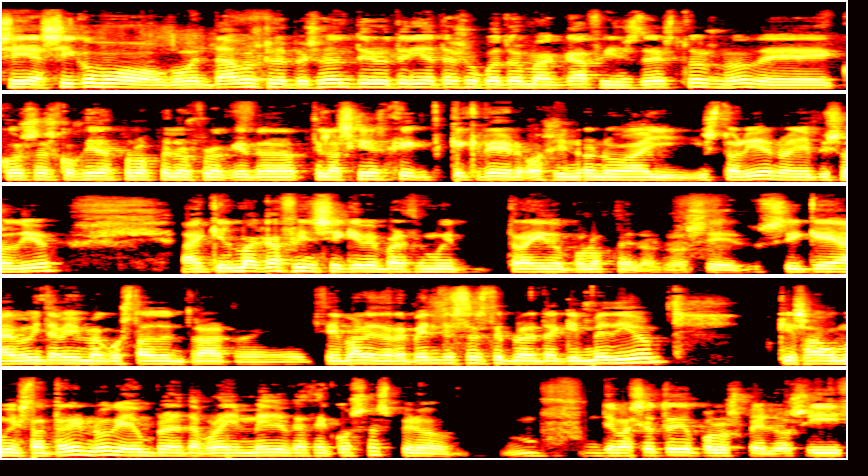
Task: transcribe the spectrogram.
Sí, así como comentábamos que el episodio anterior tenía tres o cuatro McGuffins de estos, ¿no? De cosas cogidas por los pelos, pero que te las tienes que, creer, o si no, no hay historia, no hay episodio. Aquí el McGuffin sí que me parece muy traído por los pelos, no sé. Sí que a mí también me ha costado entrar. Eh, vale, de repente está este planeta aquí en medio, que es algo muy Star ¿no? Que hay un planeta por ahí en medio que hace cosas, pero demasiado traído por los pelos. Y,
